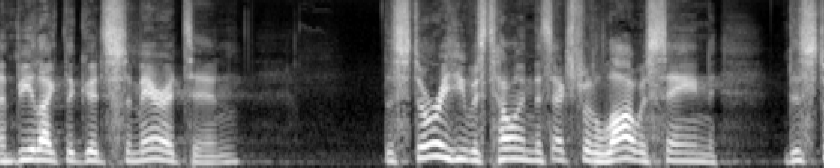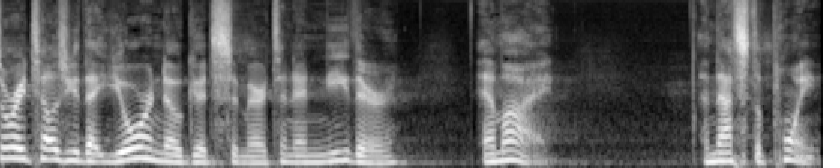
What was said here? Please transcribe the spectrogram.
and be like the Good Samaritan. The story he was telling this the law was saying, This story tells you that you're no good Samaritan, and neither am I. And that's the point.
